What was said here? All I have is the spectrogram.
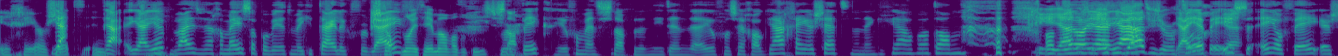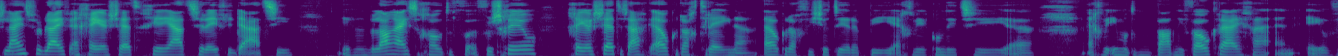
en GRZ. Ja, en Ja, ja je hebt, wij zeggen meestal probeert een beetje tijdelijk ik verblijf. snap nooit helemaal wat het is. maar- Snap ik. Heel veel mensen snappen het niet. En eh, heel veel zeggen ook, ja, GRZ. Dan denk ik, ja, wat dan? Wel, ja, ja. revalidatiezorg, ja, je hebt eerst EOV, eerste lijnsverblijf en GRZ, geriatrische revalidatie. Even het belangrijkste grote verschil. GRZ is eigenlijk elke dag trainen. Elke dag fysiotherapie. Echt weer conditie. eh, echt weer iemand op een bepaald niveau krijgen. En EOV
